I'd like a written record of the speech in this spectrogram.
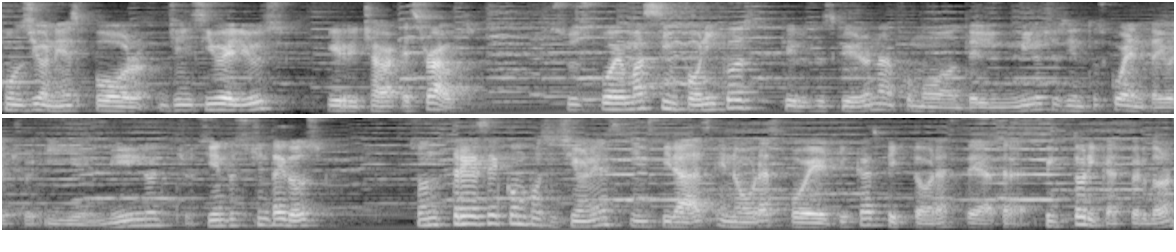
funciones por Jean Sibelius y Richard Strauss. sus poemas sinfónicos, que los escribieron como del 1848 y el 1882, son 13 composiciones inspiradas en obras poéticas, pictóricas, perdón,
